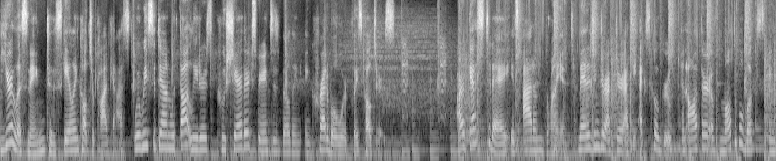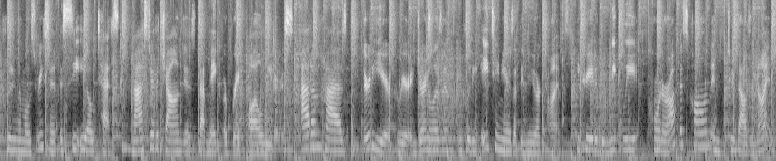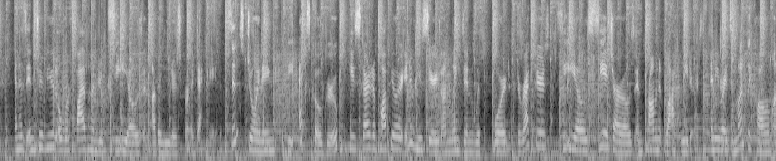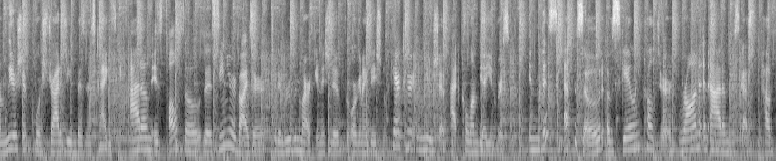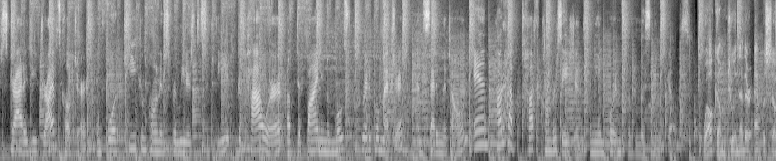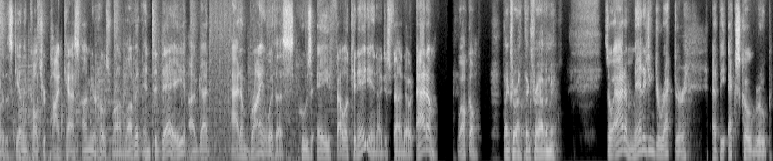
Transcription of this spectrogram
You're listening to the Scaling Culture Podcast, where we sit down with thought leaders who share their experiences building incredible workplace cultures. Our guest today is Adam Bryant, Managing Director at the Exco Group and author of multiple books, including the most recent, The CEO Test Master the Challenges That Make or Break All Leaders. Adam has a 30 year career in journalism, including 18 years at the New York Times. He created the weekly Corner Office column in 2009 and has interviewed over 500 CEOs and other leaders for a decade. Since joining the Exco Group, he's started a popular interview series on LinkedIn with board directors, CEOs, CHROs, and prominent Black leaders. And he writes a monthly column on leadership for Strategy and Business magazine. Adam is also the senior advisor to the Reuben Mark Initiative for Organizational Character and Leadership at Columbia University. In this episode of Scaling Culture, Ron and Adam discuss how strategy drives culture and four key components for leaders to succeed, the power of defining the most critical metric and setting the tone, and how to have tough conversations and the importance of listening skills. Welcome to another episode of the Scaling Culture Podcast. I'm your host, Ron Lovett, and today I've got Adam Bryant with us, who's a fellow Canadian, I just found out. Adam, welcome. Thanks, Ron. Thanks for having me. So, Adam, managing director at the Exco Group.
